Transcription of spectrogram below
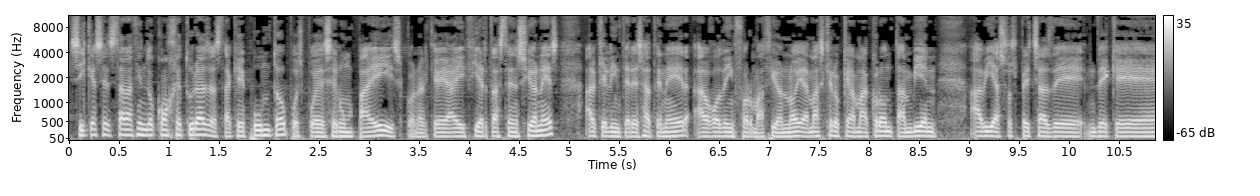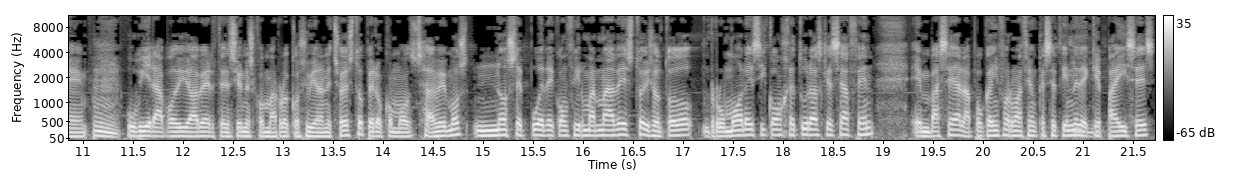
sí que se están haciendo conjeturas de hasta qué punto pues puede ser un país con el que hay ciertas tensiones al que le interesa tener algo de información, ¿no? Y además creo que a Macron también había sospechas de, de que mm. hubiera podido haber tensiones con Marruecos si hubieran hecho esto, pero como sabemos, no se puede confirmar nada de esto y son todo rumores y conjeturas que se hacen en base a la poca información que se tiene de qué países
